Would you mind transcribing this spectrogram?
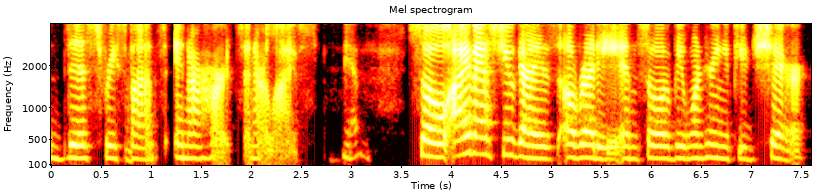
this response in our hearts and our lives? Yeah. So I've asked you guys already, and so I'd be wondering if you'd share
